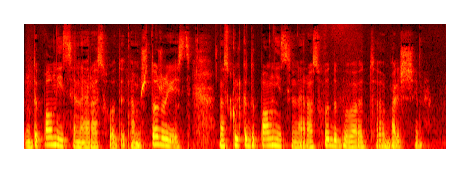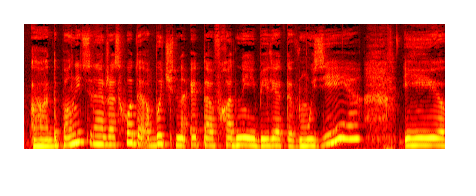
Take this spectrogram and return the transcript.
дополнительные расходы. Там что же есть? Насколько дополнительные расходы бывают э, большими? А, дополнительные расходы обычно это входные билеты в музее, и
